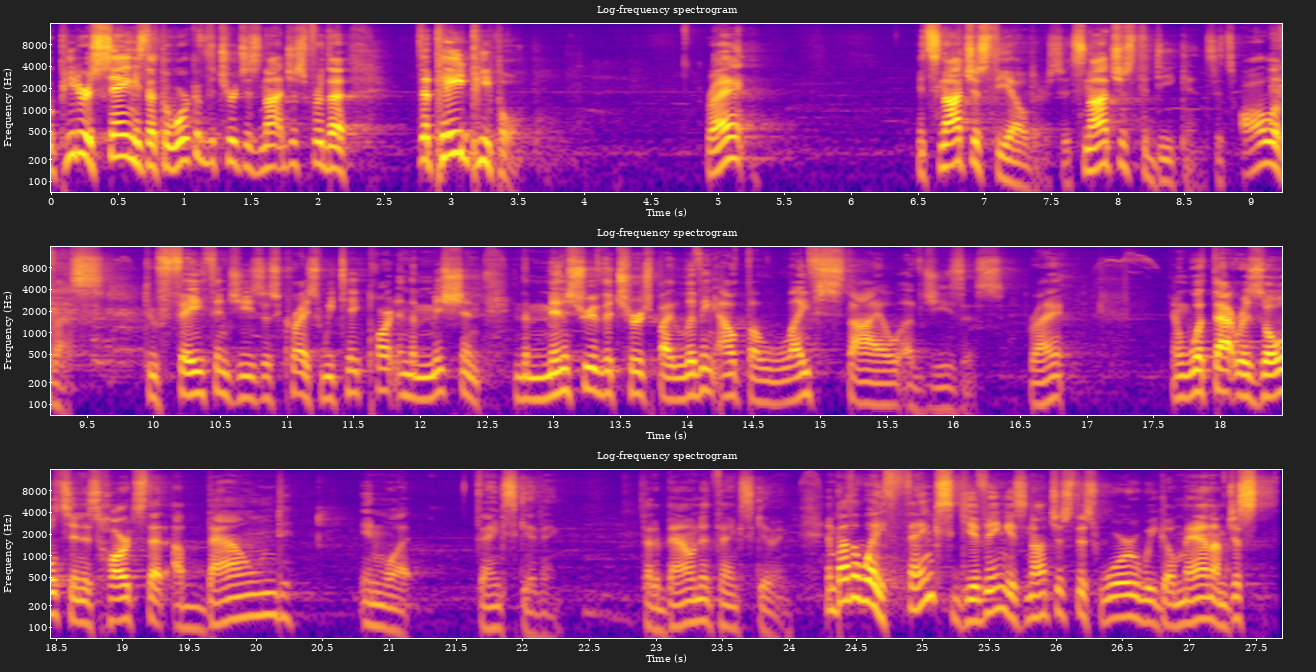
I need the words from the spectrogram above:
What Peter is saying is that the work of the church is not just for the, the paid people, right? It's not just the elders, it's not just the deacons, it's all of us through faith in Jesus Christ. We take part in the mission, in the ministry of the church by living out the lifestyle of Jesus, right? And what that results in is hearts that abound in what? Thanksgiving. That abound in thanksgiving. And by the way, thanksgiving is not just this word we go, man, I'm just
